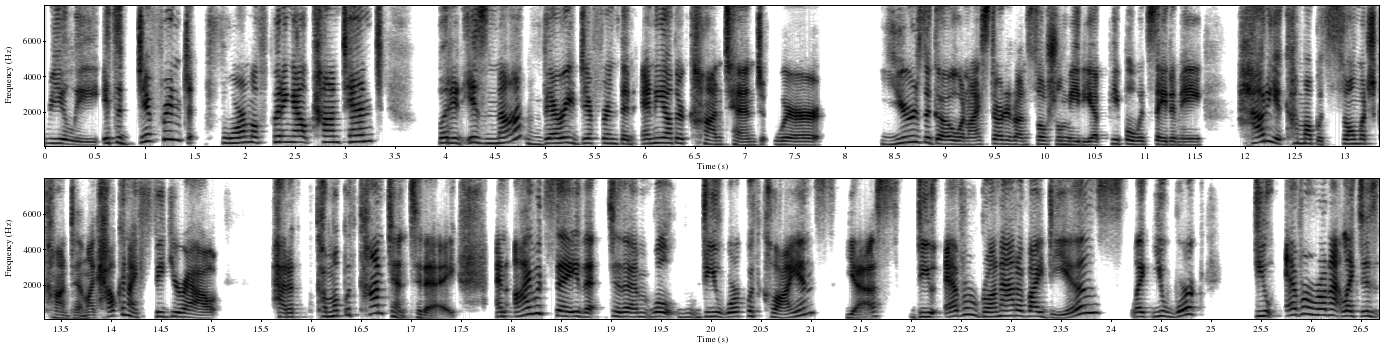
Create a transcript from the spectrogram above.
really, it's a different form of putting out content, but it is not very different than any other content where years ago when I started on social media, people would say to me, How do you come up with so much content? Like, how can I figure out how to come up with content today? And I would say that to them, Well, do you work with clients? Yes. Do you ever run out of ideas? Like, you work, do you ever run out like is,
